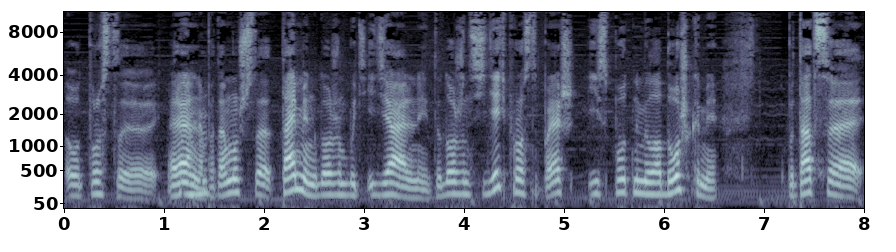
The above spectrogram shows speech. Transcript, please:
вот просто реально, mm-hmm. потому что тайминг должен быть идеальный. Ты должен сидеть просто, понимаешь, и с потными ладошками пытаться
